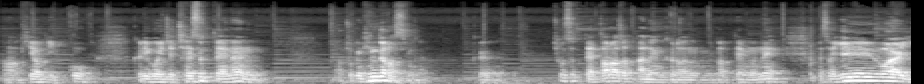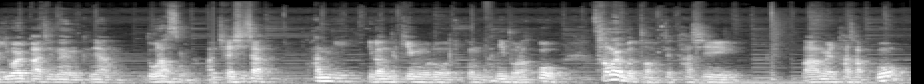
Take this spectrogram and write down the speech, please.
어, 기억이 있고 그리고 이제 재수 때는 어, 조금 힘들었습니다. 그 초수 때 떨어졌다는 그런 것 때문에 그래서 1월, 2월까지는 그냥 놀았습니다. 재시작 환기 이런 느낌으로 조금 많이 놀았고 3월부터 이제 다시 마음을 다 잡고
